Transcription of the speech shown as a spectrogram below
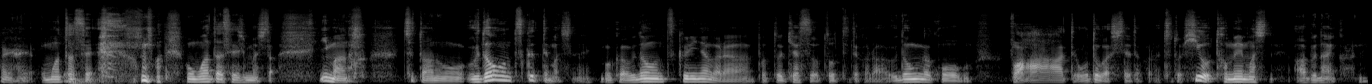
はいはいお待たせ。お待たせしました。今あのちょっとあのうどんを作ってましたね。僕はうどんを作りながらポッドキャストを撮ってたからうどんがこうバーって音がしてたからちょっと火を止めましたね。危ないからね。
